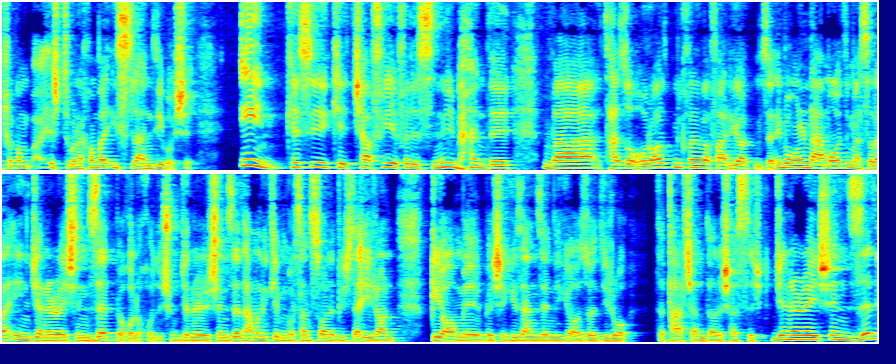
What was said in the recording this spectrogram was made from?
فکر اشتباه نکنم و ایسلندی باشه. این کسی که چفی فلسطینی بنده و تظاهرات می‌کنه و فریاد می‌زنه. این به عنوان نماد مثلا این جنریشن زد به قول خودشون. جنریشن زد همونی که می‌گفتن سال پیش در ایران قیامه به شکلی زن زندگی آزادی رو پرچم دارش هستش. جنریشن زد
